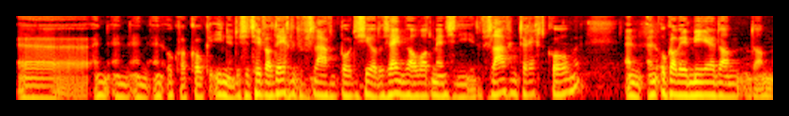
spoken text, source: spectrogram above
uh, en, en, en, en ook wel cocaïne. Dus het heeft wel degelijk een verslavend potentieel. Er zijn wel wat mensen die in de verslaving terechtkomen. En, en ook alweer meer dan, dan,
